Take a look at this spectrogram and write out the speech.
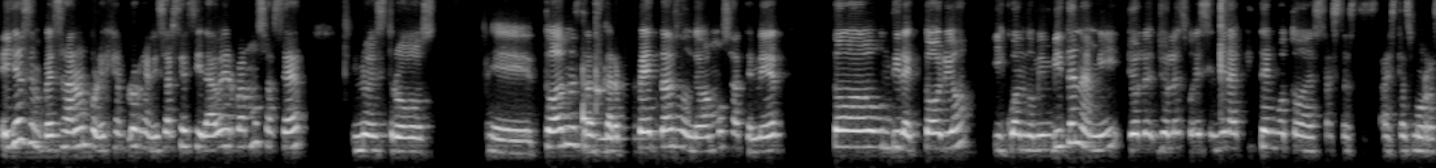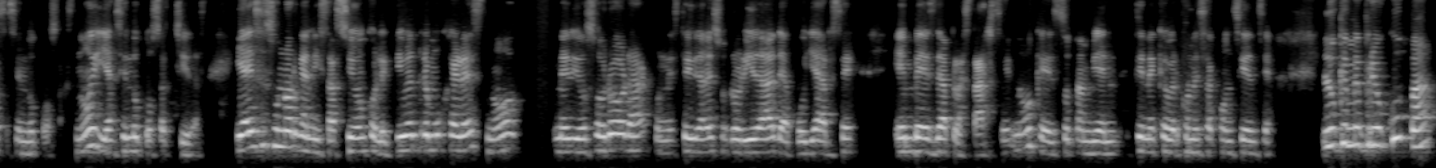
ellas empezaron, por ejemplo, a organizarse y decir, a ver, vamos a hacer nuestros, eh, todas nuestras carpetas donde vamos a tener todo un directorio y cuando me inviten a mí, yo, les voy a decir, mira, aquí tengo todas estas, estas morras haciendo cosas, ¿no? Y haciendo cosas chidas. Y esa es una organización colectiva entre mujeres, ¿no? Medio sorora, con esta idea de sororidad, de apoyarse en vez de aplastarse, ¿no? Que eso también tiene que ver con esa conciencia. Lo que me preocupa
